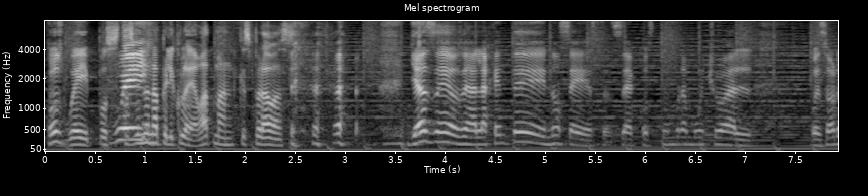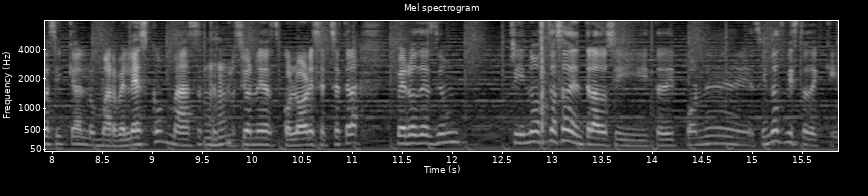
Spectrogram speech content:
Pues, güey, pues estás viendo una película de Batman, ¿qué esperabas? ya sé, o sea, la gente, no sé, se acostumbra mucho al, pues ahora sí que a lo marvelesco, más explosiones, colores, etcétera, pero desde un si no estás adentrado, si te pone, si no has visto de que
